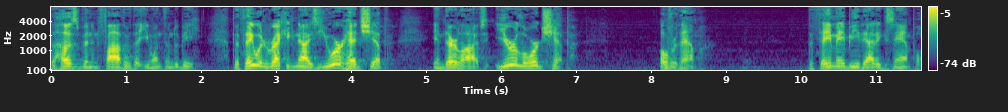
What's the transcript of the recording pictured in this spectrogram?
the husband and father that you want them to be. That they would recognize your headship in their lives, your lordship over them. That they may be that example,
